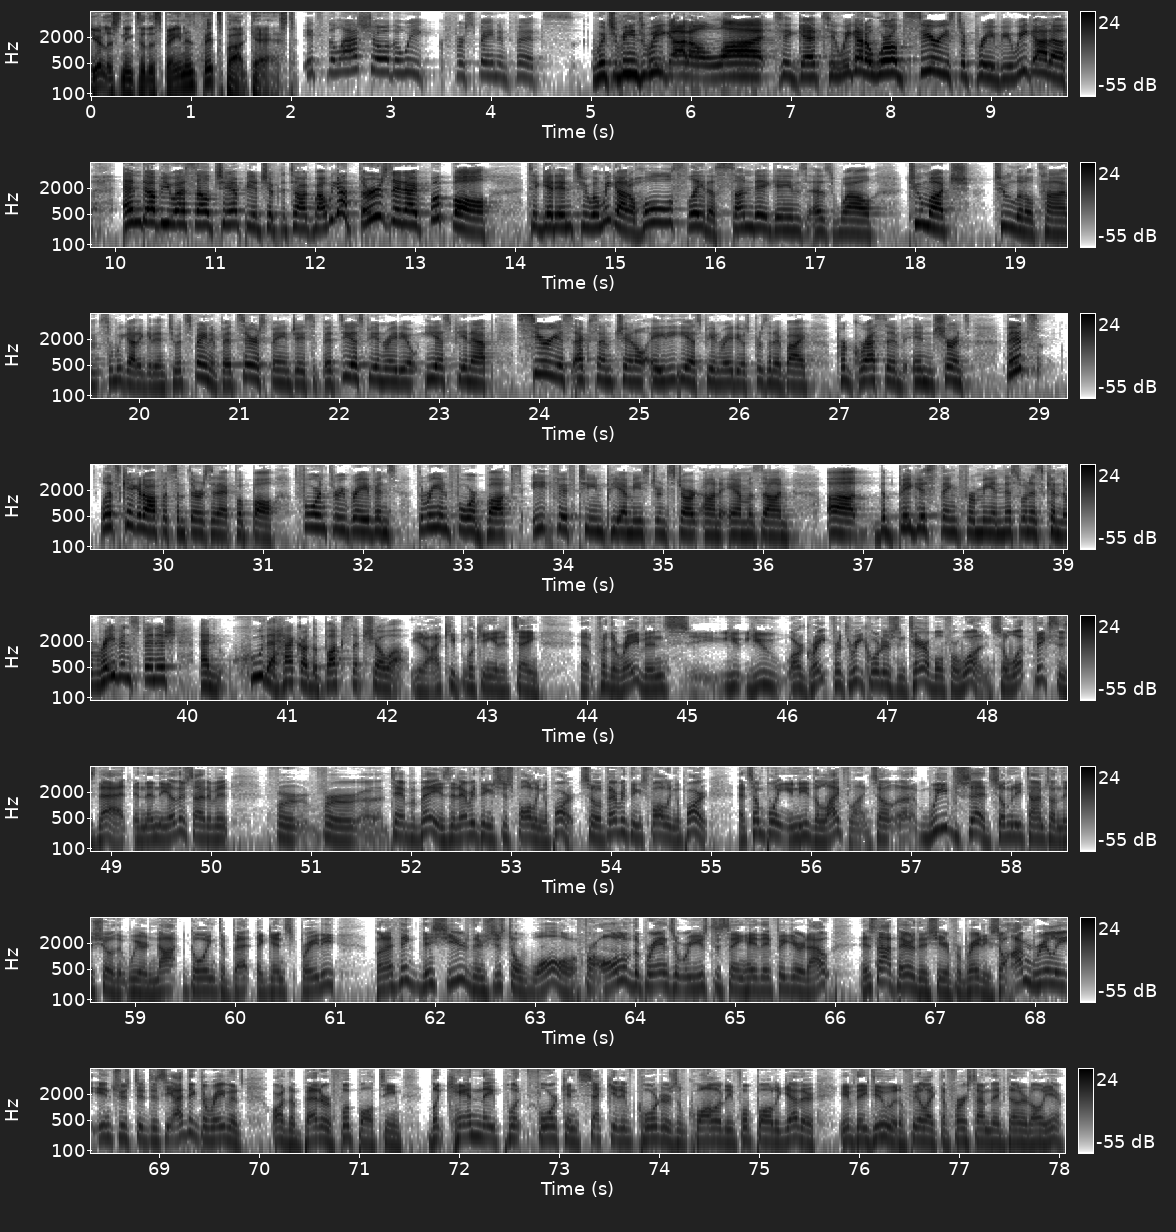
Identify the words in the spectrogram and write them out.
You're listening to the Spain and Fitz podcast. It's the last show of the week for Spain and Fitz, which means we got a lot to get to. We got a World Series to preview. We got a NWSL championship to talk about. We got Thursday night football to get into, and we got a whole slate of Sunday games as well. Too much, too little time, so we got to get into it. Spain and Fitz, Sarah Spain, Jason Fitz, ESPN Radio, ESPN app, Sirius XM Channel 80. ESPN Radio is presented by Progressive Insurance. Fitz, Let's kick it off with some Thursday night football. Four and three Ravens, three and four Bucks, eight fifteen p.m. Eastern start on Amazon. Uh, the biggest thing for me in this one is can the Ravens finish, and who the heck are the Bucks that show up? You know, I keep looking at it saying. Uh, for the Ravens, you you are great for three quarters and terrible for one. So what fixes that? And then the other side of it, for for uh, Tampa Bay is that everything's just falling apart. So if everything's falling apart, at some point you need the lifeline. So uh, we've said so many times on this show that we are not going to bet against Brady. But I think this year there's just a wall for all of the brands that we're used to saying, "Hey, they figure it out." It's not there this year for Brady. So I'm really interested to see. I think the Ravens are the better football team, but can they put four consecutive quarters of quality football together? If they do, it'll feel like the first time they've done it all year.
